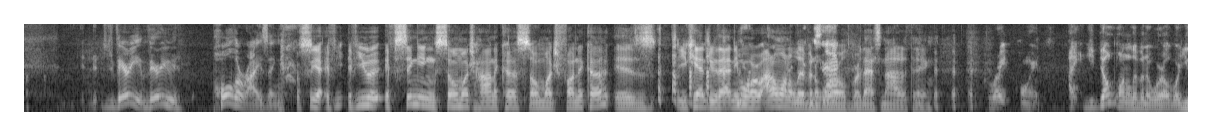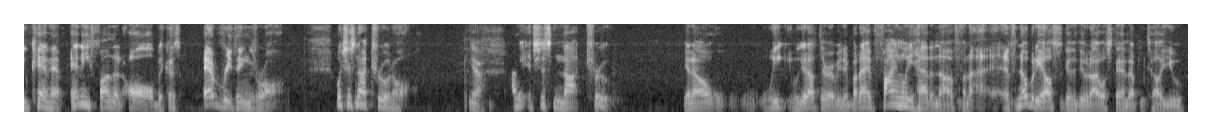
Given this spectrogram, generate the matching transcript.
very, very polarizing. So yeah, if you, if you if singing so much Hanukkah, so much Funica is you can't do that anymore. I don't want to live in a world where that's not a thing. Great point. I, you don't want to live in a world where you can't have any fun at all because everything's wrong, which is not true at all. Yeah. I mean, it's just not true. You know, we we get out there every day, but I have finally had enough. And I, if nobody else is going to do it, I will stand up and tell you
